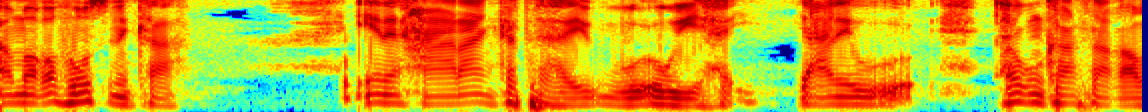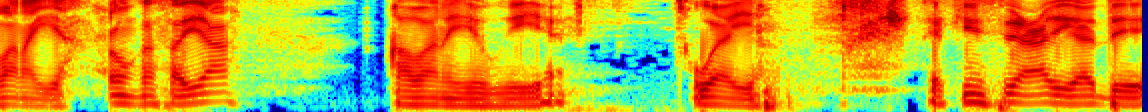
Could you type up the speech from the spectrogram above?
ama qofka muslimkaa inay xaaraan ka tahay buu ogyahay yacni xukunkaasaa qabanaya. Xukunkaas ayaa qabanaya weeyaan. Waaya laakiin sida caadigaa dee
